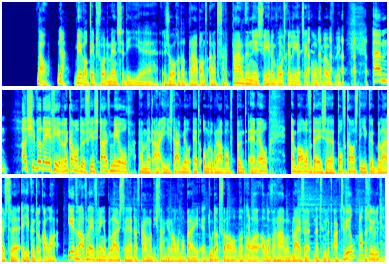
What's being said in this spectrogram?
Nou, Ja, weer wat tips voor de mensen die eh, zorgen dat Brabant aan het verpaarden is. Weer een woord geleerd, zeg. Ongelooflijk. Ehm, als je wil reageren, dan kan dat dus via stuifmail aan met AI. Stuifmail.omroepbrabant.nl En behalve deze podcast die je kunt beluisteren... eh, je kunt ook alle eerdere afleveringen beluisteren. Hè, dat kan, want die staan hier allemaal bij. Eh, doe dat vooral, want alle, alle verhalen blijven natuurlijk actueel. Natuurlijk.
